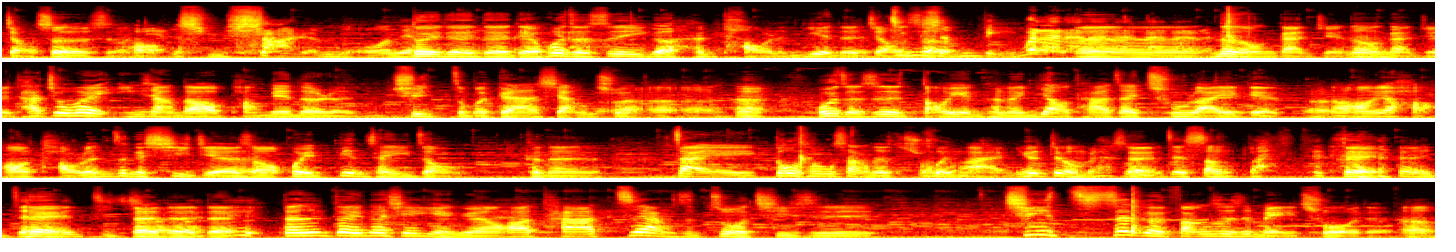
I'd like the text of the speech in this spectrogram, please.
角色的时候。连续杀人魔那样，对对对对，或者是一个很讨人厌的角色，精神病，嗯，那种感觉，那种感觉，他就会影响到旁边的人去怎么跟他相处，嗯嗯嗯，嗯，或者是导演可能要他再出来一点，嗯。然后要好好讨论这个细节的时候，会变成一种可能在沟通上的阻困碍难，，因为对我们来说，我们在上班，对 对对对，但是对那些演员的话，他这样子做其实。其实这个方式是没错的，嗯。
